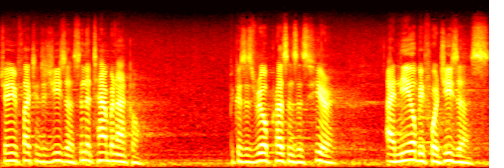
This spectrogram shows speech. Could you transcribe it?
Genuflecting to Jesus in the tabernacle because his real presence is here. I kneel before Jesus.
